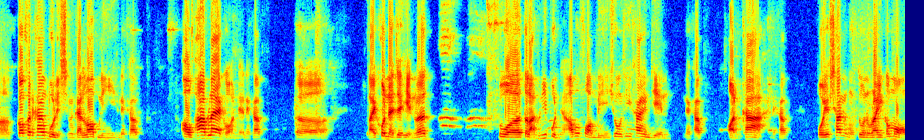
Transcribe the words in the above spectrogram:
อก็ค่อนข้าง bullish เหมือนกันรอบนี้นะครับ เอาภาพแรกก่อนเนี่ยนะครับเอ่อหลายคนอาจจะเห็นว่าตัวตลาดหุ้นญี่ปุ่นเนี่ย outperform ดีช่วงที่ค่าเงินเยนนะครับอ่อนค่านะครับ projection ของตัวโนมุระเองก็มอง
